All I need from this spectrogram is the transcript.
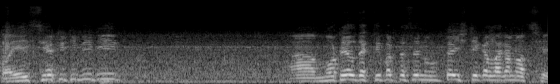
তো, এই সিআরটি টিভিটির মডেল দেখতে পারতেছেন, উল্টা স্টিকার লাগানো আছে।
